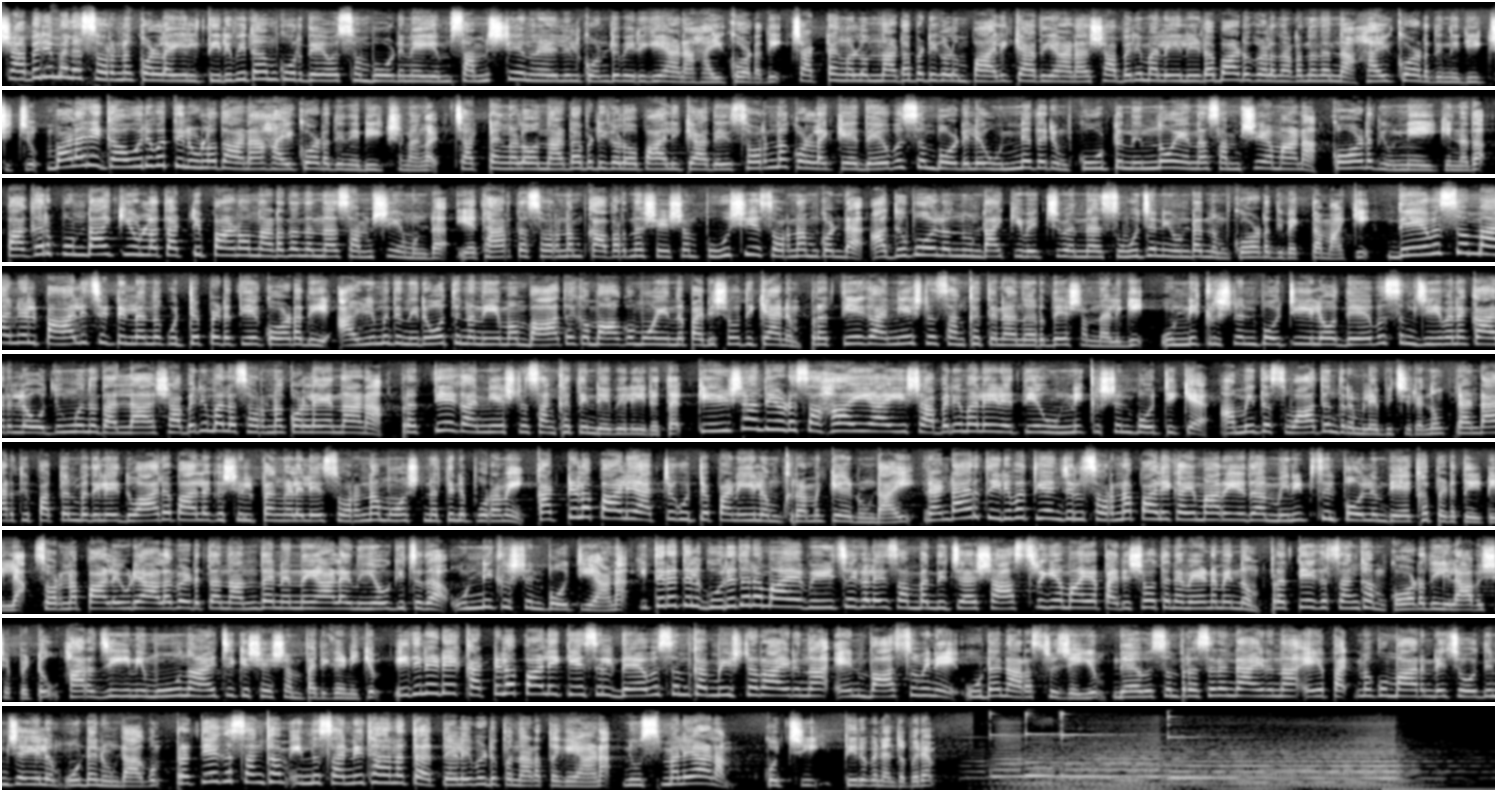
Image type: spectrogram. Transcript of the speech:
ശബരിമല സ്വർണക്കൊള്ളയിൽ തിരുവിതാംകൂർ ദേവസ്വം ബോർഡിനെയും സംശയ നിഴലിൽ കൊണ്ടുവരികയാണ് ഹൈക്കോടതി. ചട്ടങ്ങളും നടപടികളും പാലിക്കാതെയാണ് ശബരിമലയിൽ ഇടപാടുകൾ നടന്നതെന്ന് ഹൈക്കോടതി നിരീക്ഷിച്ചു. വളരെ ഗൗരവത്തിലുള്ളതാണ് ഹൈക്കോടതി നിരീക്ഷണങ്ങൾ. ചട്ടങ്ങളോ നടപടികളോ പാലിക്കാതെ സ്വർണക്കൊള്ളയ്ക്ക് ദേവസ്വം ബോർഡിലെ ഉന്നതരും കൂട്ടുനിന്നോ എന്ന സംശയമാണ് കോടതി ഉന്നയിക്കുന്നത്. പകർപ്പുണ്ടാക്കിയുള്ള തട്ടിപ്പാണോ നടന്നതെന്ന് സംശയമുണ്ട്. യഥാർത്ഥ സ്വർണം കവർന്ന ശേഷം പൂശിയ സ്വർണം കൊണ്ട് അതുപോലൊന്നുണ്ടാക്കി വെച്ചുവെന്ന് സൂചനയുണ്ടെന്നും കോടതി വ്യക്തമാക്കി. ദേവസ്വം മാനുവൽ പാലിച്ചിട്ടില്ലെന്ന് കുറ്റപ്പെടുത്തിയ കോടതി അഴിമതി നിരോധന നിയമം ബാധകമാകുമോ എന്ന് പരിശോധിക്കാനും പ്രത്യേക അന്വേഷണ സംഘത്തിന് നിർദ്ദേശം നൽകി. ഉണ്ണികൃഷ്ണൻ പോറ്റിയിലോ ദേവസ്വം ജീവനക്കാരിലോ ഒതുങ്ങുന്നതല്ല ശബരിമല സ്വർണക്കൊള്ളയെന്നാണ് പ്രത്യേക അന്വേഷണ സംഘത്തിന്റെ വിലയിരുത്തൽ. കീഴ്ശാന്തിയുടെ സഹായിയായി ശബരിമലയിലെത്തിയ ഉണ്ണികൃഷ്ണൻ പോറ്റിക്ക് അമിത സ്വാതന്ത്ര്യം ലഭിച്ചിരുന്നു. രണ്ടായിരത്തി പത്തൊൻപതിലെ ദ്വാരപാലക ശില്പങ്ങളിലെ സ്വർണമോഷണത്തിന് പുറമെ കട്ടിളപ്പാളി അറ്റകുറ്റപ്പണിയിലും ക്രമക്കേടുണ്ടായി. രണ്ടായിരത്തി ഇരുപത്തിയഞ്ചിൽ സ്വർണപ്പാളി കൈമാറിയത് മിനിറ്റ്സിൽ പോലും രേഖപ്പെടുത്തിയിട്ടില്ല. സ്വർണപ്പാളിയുടെ അളവെടുത്ത നന്ദൻ എന്നയാളെ നിയോഗിച്ചത് ഉണ്ണികൃഷ്ണൻ പോറ്റിയാണ്. ഇത്തരത്തിൽ ഗുരുതരമായ വീഴ്ചകളെ സംബന്ധിച്ച് ശാസ്ത്രീയമായ പരിശോധന വേണമെന്നും പ്രത്യേക സംഘം കോടതിയിൽ ആവശ്യപ്പെട്ടു. ഹർജി ഇനി മൂന്നാഴ്ചയ്ക്ക് ശേഷം പരിഗണിക്കും. ഇതിനിടെ കട്ടിളപ്പാളി കേസിൽ ദേവസ്വം കമ്മീഷണറായിരുന്ന എൻ വാസുവിനെ ഉടൻ അറസ്റ്റ് ചെയ്യും. ദേവസ്വം പ്രസിഡന്റായിരുന്ന എ പത്മകുമാറിന്റെ ചോദ്യം ചെയ്യലും ഉടൻ ഉണ്ടാകും പ്രത്യേക സംഘം ഇന്ന് സന്നിധാനത്ത് തെളിവെടുപ്പ് നടത്തുകയാണ്. ന്യൂസ് മലയാളം കൊച്ചി തിരുവനന്തപുരം.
